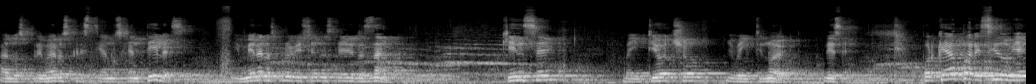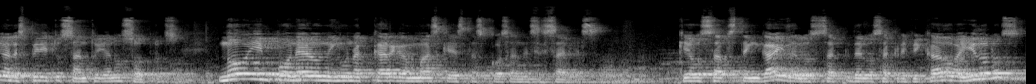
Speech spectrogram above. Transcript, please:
a los primeros cristianos gentiles. Y miren las prohibiciones que ellos les dan. 15, 28 y 29. Dice, porque ha parecido bien al Espíritu Santo y a nosotros no imponeros ninguna carga más que estas cosas necesarias. Que os abstengáis de los, de lo sacrificado a ídolos,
